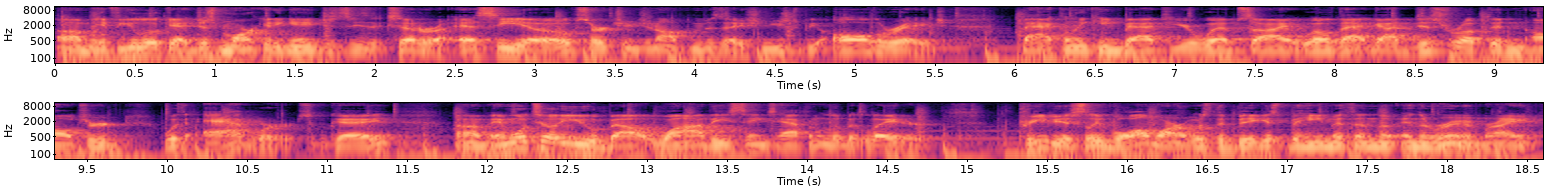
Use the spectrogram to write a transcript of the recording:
Um, if you look at just marketing agencies, etc., SEO, search engine optimization, used to be all the rage backlinking back to your website. Well, that got disrupted and altered with AdWords, okay? Um, and we'll tell you about why these things happen a little bit later. Previously, Walmart was the biggest behemoth in the, in the room, right?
